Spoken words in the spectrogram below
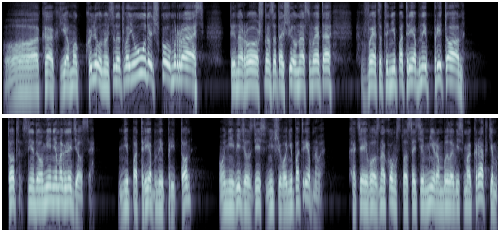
«О, как я мог клюнуть на твою удочку, мразь! Ты нарочно затащил нас в это... в этот непотребный притон!» Тот с недоумением огляделся. «Непотребный притон?» Он не видел здесь ничего непотребного. Хотя его знакомство с этим миром было весьма кратким,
